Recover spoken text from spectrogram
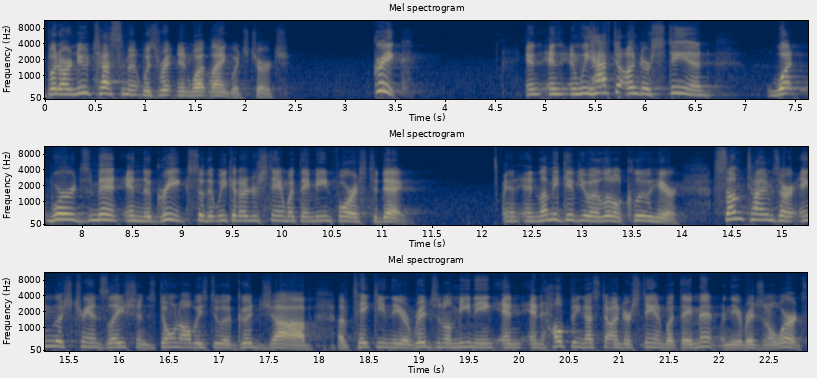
but our New Testament was written in what language, church? Greek. And, and, and we have to understand what words meant in the Greek so that we can understand what they mean for us today. And, and let me give you a little clue here. Sometimes our English translations don't always do a good job of taking the original meaning and, and helping us to understand what they meant in the original words.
